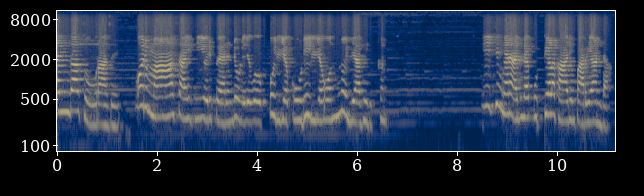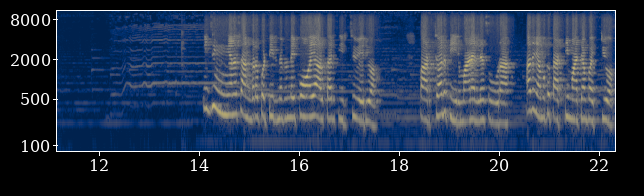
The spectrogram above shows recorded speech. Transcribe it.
എന്താ സൂറാത്? ഒരു മാസായിട്ട് ഈ ഒരു പേരന്റെ ഉള്ളിൽ വെപ്പില്ല കൂടിയില്ല ഒന്നുമില്ലാതെ ഇരിക്കണം. ഇങ്ങനെ അതിന്റെ കുട്ടികളെ കാര്യം പറയാണ്ട? ഇജ് ഇങ്ങനെ സങ്കടപ്പെട്ടിരുന്നിട്ടുണ്ടെങ്കിൽ പോയ ആൾക്കാർ തിരിച്ചു വരുവോ. പഠിച്ചോലെ തീരുമാനമല്ലേ സൂറ? അത് നമുക്ക് തട്ടി മാറ്റാൻ പറ്റുമോ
